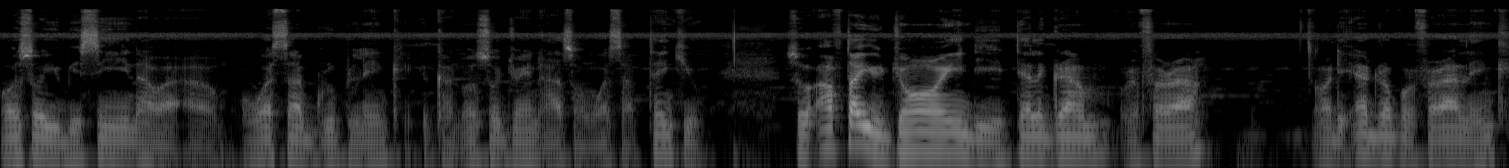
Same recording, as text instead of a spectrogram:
Also you'll be seeing our uh, whatsapp group link. You can also join us on whatsapp. Thank you. So after you join the telegram referral or the airdrop referral link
